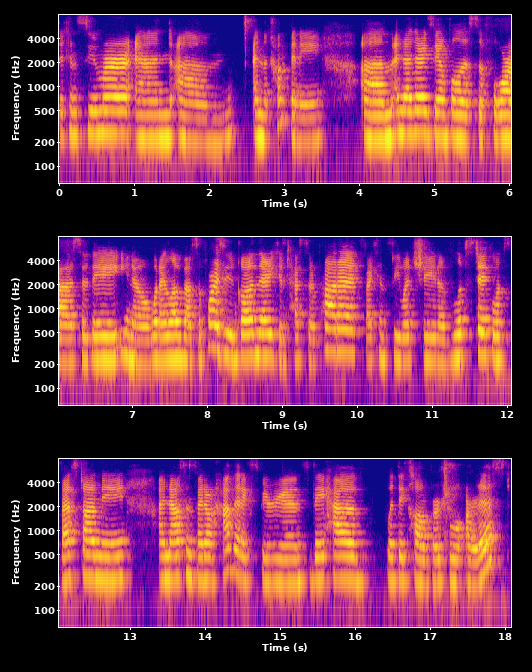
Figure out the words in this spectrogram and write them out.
the consumer and um, and the company. Um, another example is Sephora. So they, you know, what I love about Sephora is you can go in there, you can test their products. I can see what shade of lipstick looks best on me. And now, since I don't have that experience, they have what they call a virtual artist.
